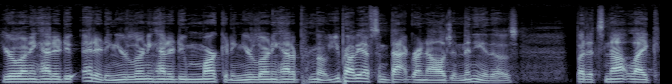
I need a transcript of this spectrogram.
you're learning how to do editing you're learning how to do marketing you're learning how to promote you probably have some background knowledge in many of those but it's not like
